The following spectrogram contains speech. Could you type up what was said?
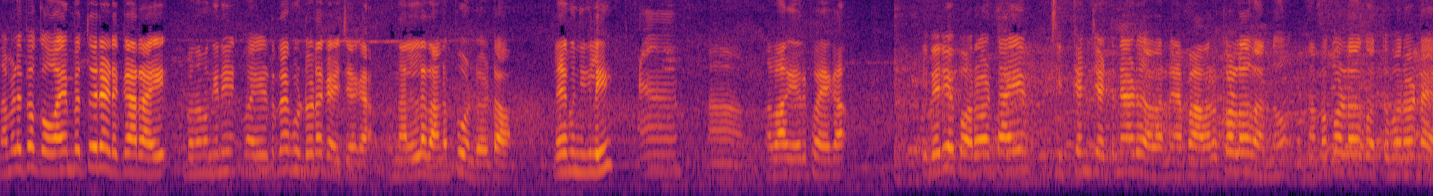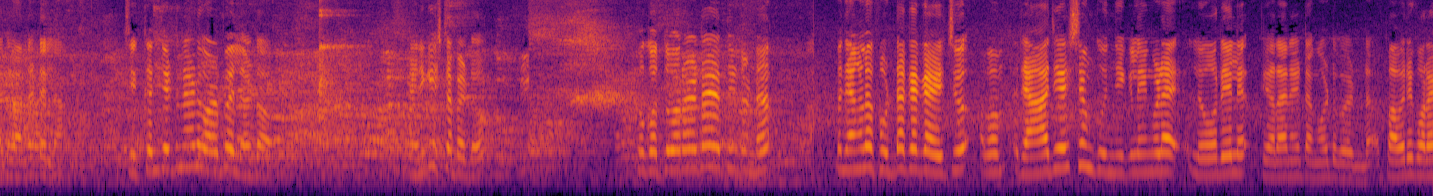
നമ്മളിപ്പോൾ കോയമ്പത്തൂർ എടുക്കാറായി. അപ്പോൾ നമുക്കിനി വൈകിട്ടത്തെ ഫുഡ് കൂടെ കഴിച്ചേക്കാം. നല്ല തണുപ്പുണ്ട് കേട്ടോ. അല്ലേ കുഞ്ഞുങ്ങളി ആ. അപ്പോൾ കയറിപ്പോയേക്കാം ഇവർ പൊറോട്ടയും ചിക്കൻ ചെട്ടിനാടുമാണ് പറഞ്ഞത് അപ്പോൾ അവർക്കുള്ളത് വന്നു നമുക്കുള്ളത് കൊത്തു പൊറോട്ട. അത് വന്നിട്ടില്ല. ചിക്കൻ ചെട്ടനാട് കുഴപ്പമില്ല കേട്ടോ. എനിക്കിഷ്ടപ്പെട്ടു. ഇപ്പോൾ കൊത്തു പൊറോട്ട എത്തിയിട്ടുണ്ട്. അപ്പോൾ ഞങ്ങൾ ഫുഡൊക്കെ കഴിച്ചു. അപ്പം രാജേഷും കുഞ്ഞിക്കിളിയും കൂടെ ലോറിയിൽ കയറാനായിട്ട് അങ്ങോട്ട് പോയിട്ടുണ്ട്. അപ്പോൾ അവർ കുറേ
